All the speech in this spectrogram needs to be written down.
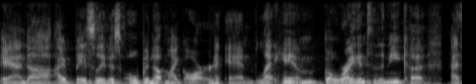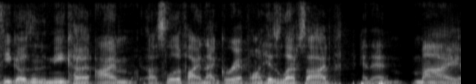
and uh, I basically just opened up my guard and let him go right into the knee cut. As he goes into the knee cut, I'm uh, solidifying that grip on his left side, and then my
